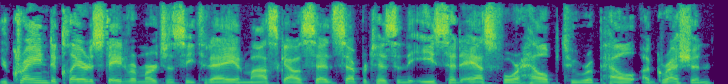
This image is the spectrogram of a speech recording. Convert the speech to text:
Ukraine declared a state of emergency today, and Moscow said separatists in the east had asked for help to repel aggression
